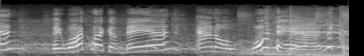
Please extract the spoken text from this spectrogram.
Lorien. They walk like a man and a woman.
